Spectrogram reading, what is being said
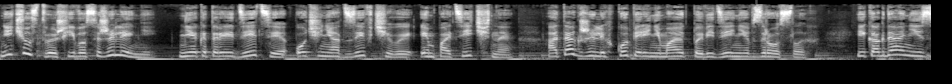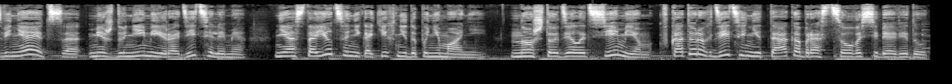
Не чувствуешь его сожалений. Некоторые дети очень отзывчивы, эмпатичны, а также легко перенимают поведение взрослых. И когда они извиняются, между ними и родителями не остается никаких недопониманий. Но что делать семьям, в которых дети не так образцово себя ведут?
